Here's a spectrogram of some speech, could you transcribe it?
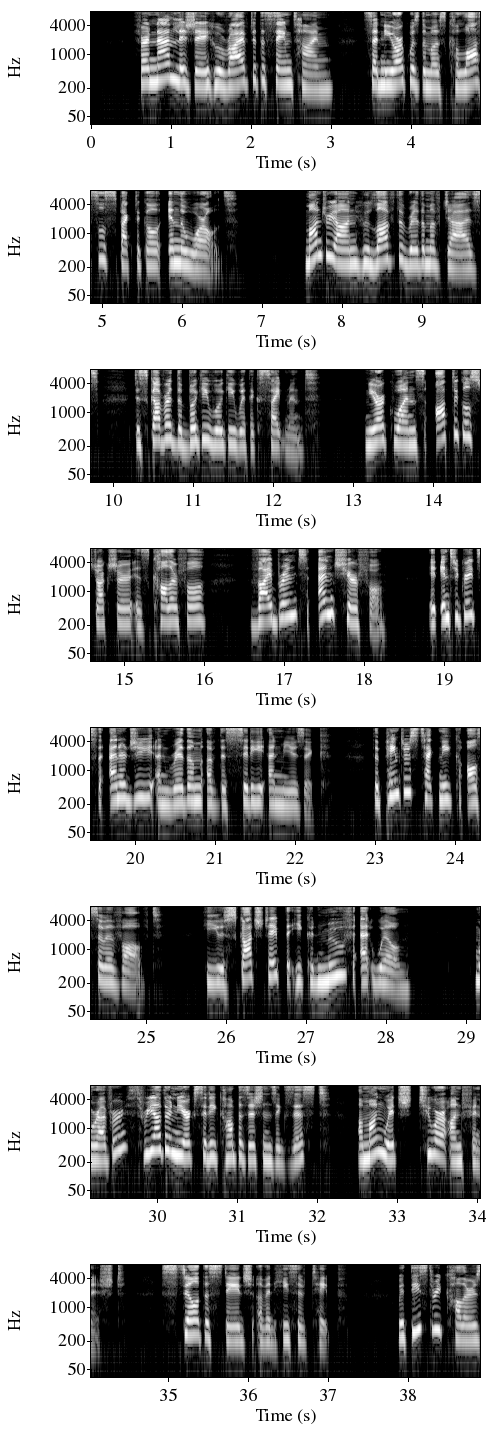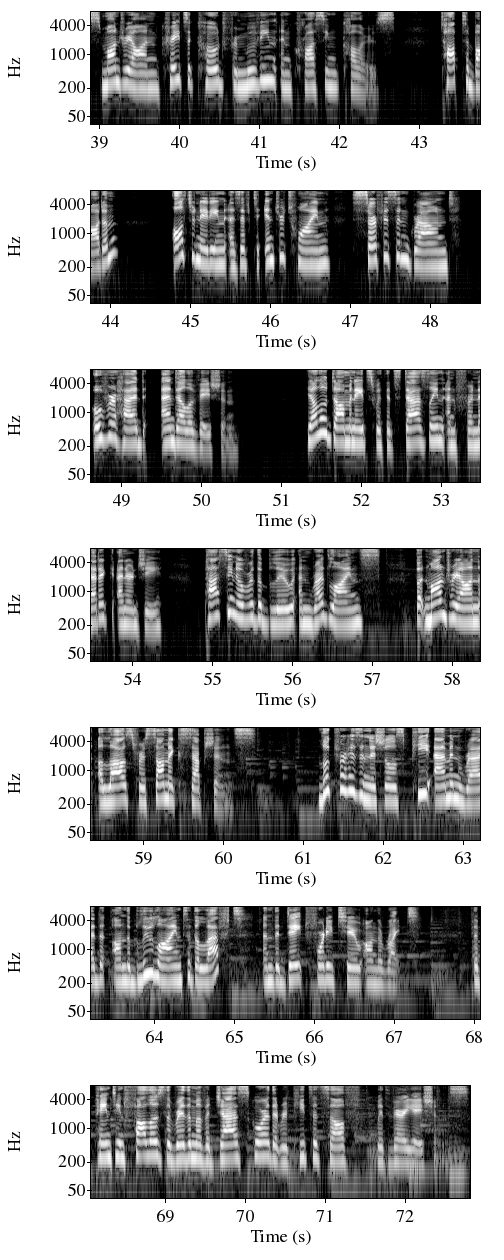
Fernand Léger, who arrived at the same time, said New York was the most colossal spectacle in the world. Mondrian, who loved the rhythm of jazz, discovered the boogie woogie with excitement. New York One's optical structure is colorful, vibrant, and cheerful. It integrates the energy and rhythm of the city and music. The painter's technique also evolved. He used scotch tape that he could move at will. Moreover, three other New York City compositions exist, among which two are unfinished, still at the stage of adhesive tape. With these three colors, Mondrian creates a code for moving and crossing colors, top to bottom, alternating as if to intertwine surface and ground, overhead and elevation. Yellow dominates with its dazzling and frenetic energy, passing over the blue and red lines, but Mondrian allows for some exceptions. Look for his initials PM in red on the blue line to the left and the date 42 on the right. The painting follows the rhythm of a jazz score that repeats itself with variations.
